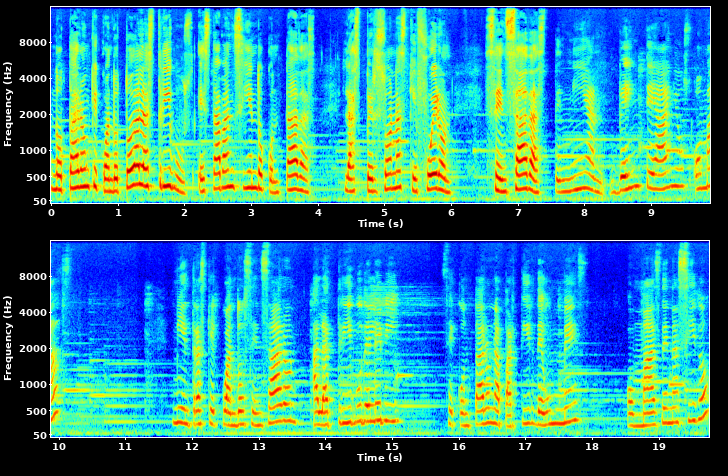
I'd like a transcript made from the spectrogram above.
Notaron que cuando todas las tribus estaban siendo contadas, las personas que fueron censadas tenían 20 años o más, mientras que cuando censaron a la tribu de Leví, se contaron a partir de un mes o más de nacido?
